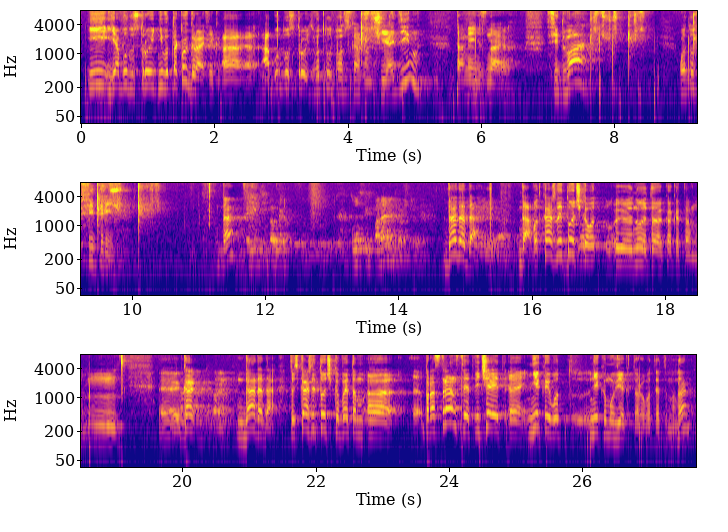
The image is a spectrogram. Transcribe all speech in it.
и я буду строить не вот такой график, а, а буду строить вот тут вот, скажем, φ1, там, я не знаю, φ2, вот тут φ3. Да? Это типа как плоскость параметров, что ли? Да, да, да. Да, вот каждая точка, вот, э, ну это как это, Э, да, да, да. То есть каждая точка в этом э, пространстве отвечает э, некой вот, некому вектору вот этому, да?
